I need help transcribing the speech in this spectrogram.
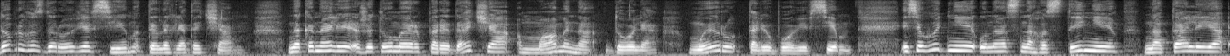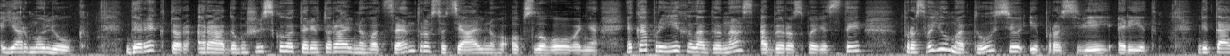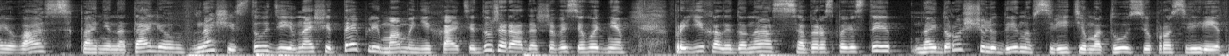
Доброго здоров'я всім телеглядачам. На каналі Житомир передача Мамина доля миру та любові всім. І сьогодні у нас на гостині Наталія Ярмолюк, директор Радомишльського територіального центру соціального обслуговування, яка приїхала до нас, аби розповісти про свою матусю і про свій рід. Вітаю вас, пані Наталію, в нашій студії, в нашій теплій маминій хаті. Дуже рада, що ви сьогодні приїхали до нас, аби розповісти найдорожчу людину в світі, матусю, про свій рід.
